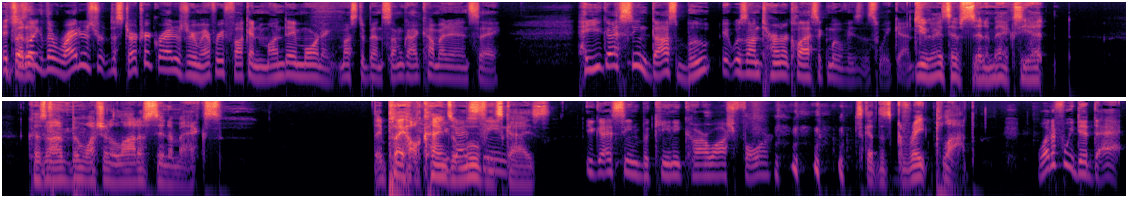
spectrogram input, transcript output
It's just it- like the writers, the Star Trek writers' room every fucking Monday morning must have been some guy coming in and say, "Hey, you guys seen Das Boot? It was on Turner Classic Movies this weekend." Do you guys have Cinemax yet? Because I've been watching a lot of Cinemax. They play all kinds of movies, seen- guys. You guys seen Bikini Car Wash Four? It's got this great plot, what if we did that?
